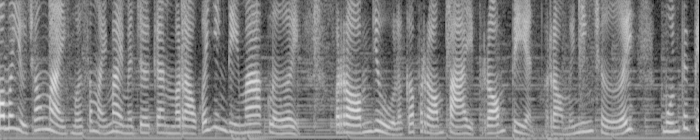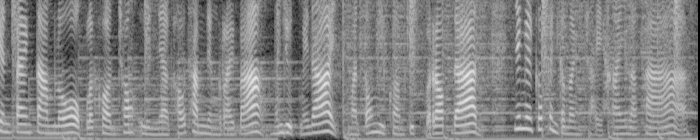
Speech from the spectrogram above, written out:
อมาอยู่ช่องใหม่เหมือนสมัยใหม่มาเจอกันเราก็ยิ่งดีมากเลย พร้อมอยู่แล้วก็พร้อมไป พร้อมเปลี่ยนเราไม่นิ่งเฉย หมุนไปเปลี่ยนแปลงตามโลก ละครช่องอื่นเนี่ยเขาทำอย่างไรบ้าง มันหยุดไม่ได้ มันต้องมีความคิดรอบด้าน ยังไงก็เป็นกำลังใจให้ละค่ะ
